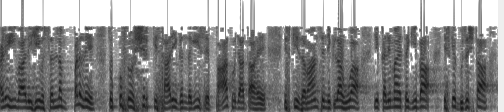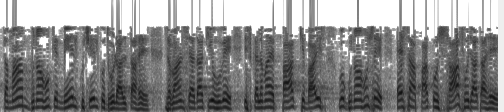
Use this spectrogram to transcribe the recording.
علیہ وآلہ وسلم پڑھ لے تو کفر و شرک کی ساری گندگی سے پاک ہو جاتا ہے۔ اس کی زبان سے نکلا ہوا یہ کلمہ تگیبہ اس کے گزشتہ تمام گناہوں کے میل کچیل کو دھو ڈالتا ہے۔ زبان سے ادا کیے ہوئے اس کلمہ پاک کے باعث وہ گناہوں سے ایسا پاک و صاف ہو جاتا ہے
